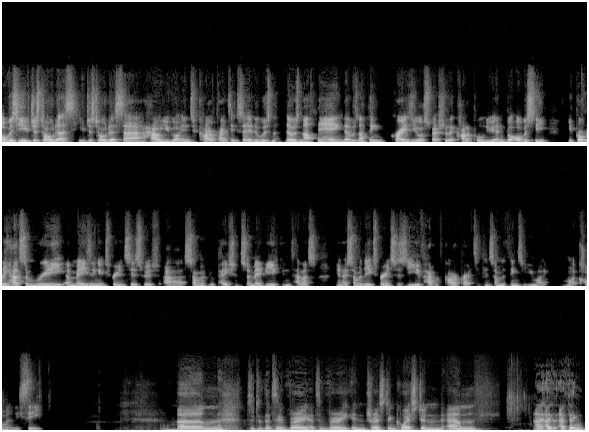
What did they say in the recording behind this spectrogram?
obviously you've just told us you've just told us uh, how you got into chiropractic so there was there was nothing there was nothing crazy or special that kind of pulled you in but obviously you probably had some really amazing experiences with uh, some of your patients. So maybe you can tell us you know some of the experiences that you've had with chiropractic and some of the things that you might might commonly see. Um that's a very that's a very interesting question. Um i i think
